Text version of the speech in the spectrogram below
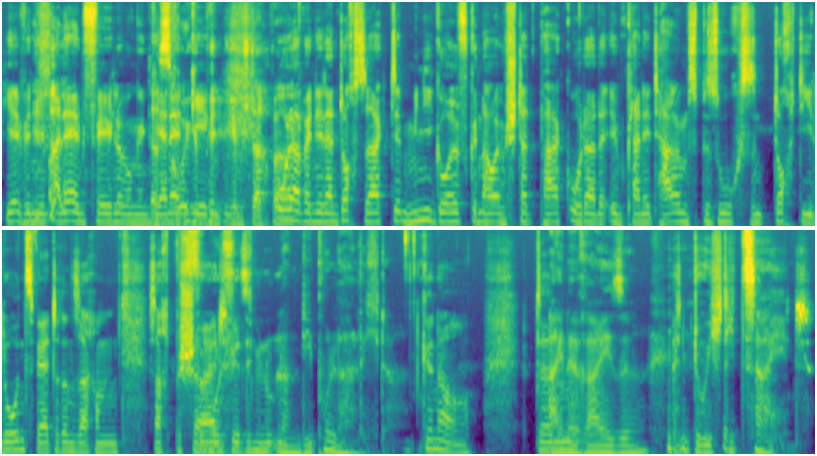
Ja, wir nehmen alle Empfehlungen Das gerne entgegen. Picknick im Stadtpark. Oder wenn ihr dann doch sagt, Minigolf genau im Stadtpark oder im Planetariumsbesuch sind doch die lohnenswerteren Sachen, sagt Bescheid. 45 Minuten lang die Polarlichter. Genau. Dann Eine Reise. durch die Zeit.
